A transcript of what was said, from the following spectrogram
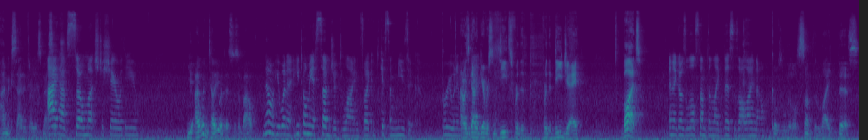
I'm excited for this message. I have so much to share with you. You, I wouldn't tell you what this is about. No, he wouldn't. He told me a subject line so I could get some music brewing in my I always got to give her some deets for the for the DJ. But And it goes a little something like this is all I know. goes a little something like this.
